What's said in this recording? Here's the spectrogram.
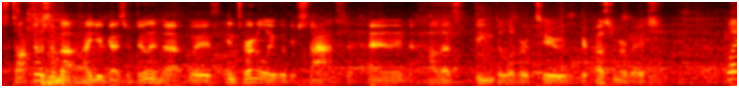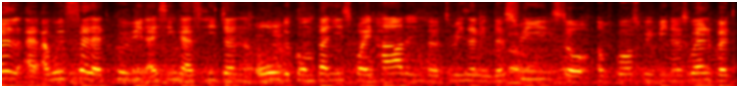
Talk to us about how you guys are doing that with internally with your staff and how that's being delivered to your customer base. Well, I would say that COVID, I think, has hit all the companies quite hard in the tourism industry. So, of course, we've been as well, but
